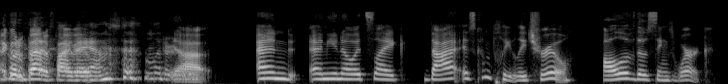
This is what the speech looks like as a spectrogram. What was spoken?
I go to bed at 5 a.m. Literally. Yeah. And and you know, it's like that is completely true. All of those things work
